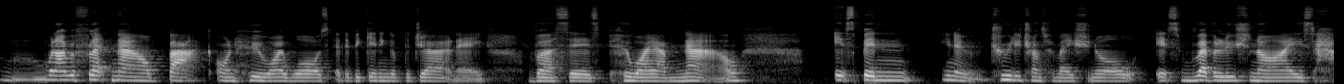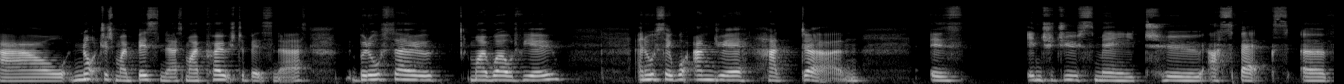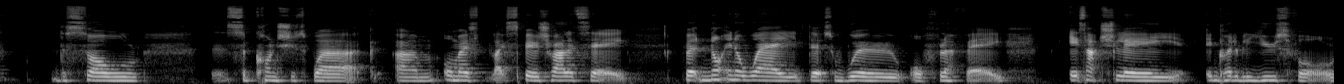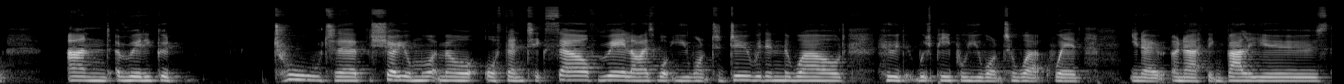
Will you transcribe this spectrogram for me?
when I reflect now back on who I was at the beginning of the journey versus who I am now, it's been, you know, truly transformational. It's revolutionized how not just my business, my approach to business, but also my worldview. And also, what Andrea had done is introduce me to aspects of the soul, subconscious work, um, almost like spirituality, but not in a way that's woo or fluffy. It's actually incredibly useful and a really good tool to show your more, more authentic self realize what you want to do within the world who which people you want to work with you know unearthing values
